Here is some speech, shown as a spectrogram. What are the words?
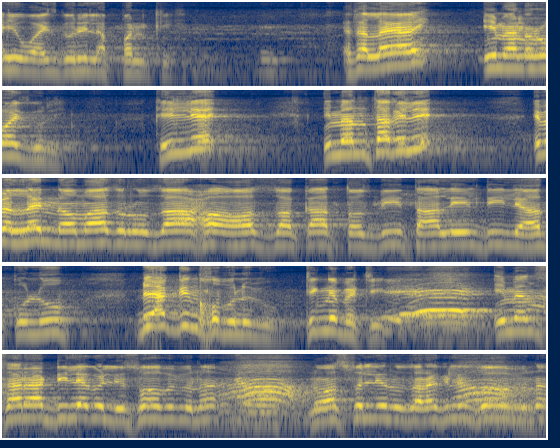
এই ওয়াইজ গরি লাপান কি? এটা লাই ইমানের ওয়াইজ গরি কিনলে ইমান থাকলে এবার লাই নমাজ, রোজা, হজ জাকাত তসবি, তালিল, দিলা, কুলুব ব্যাগিং খবর লইব। ঠিক না বেটি? ইমান সারা দিলে গলি সব হইব না? নমাজ পড়লে রোজা রাখলে সব হইব না?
